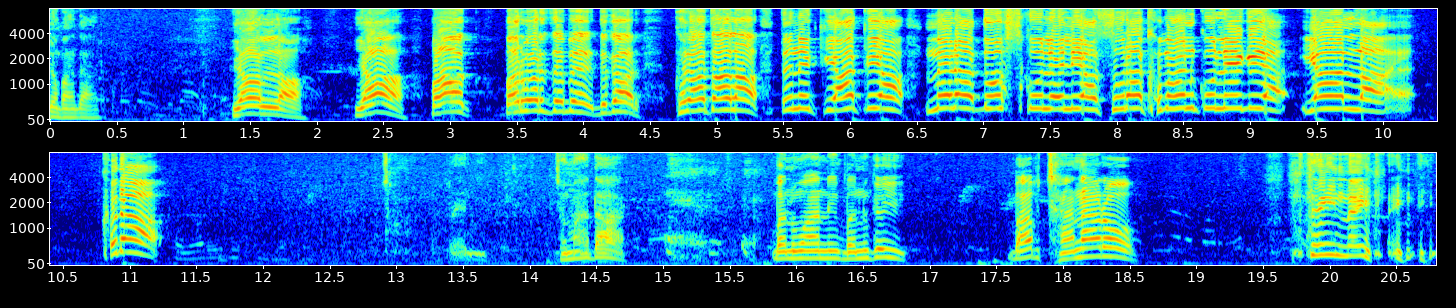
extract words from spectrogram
જમાદાર. યા અલ્લાહ, યા પાક પરવર્તે બે, દિગાર. खुदा ताला तूने क्या किया मेरा दोस्त को ले लिया सूरा खुमान को ले गया या अल्लाह खुदा जमादार बनवानी बन गई बाप छाना रो नहीं नहीं नहीं,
